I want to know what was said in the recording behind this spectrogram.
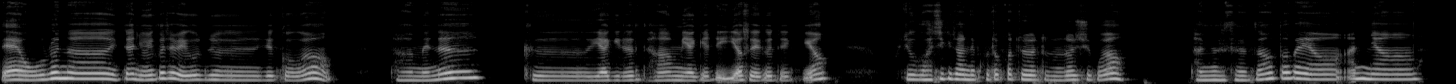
네, 오늘은 일단 여기까지 읽어드릴 거고요. 다음에는 그 이야기를, 다음 이야기를 이어서 읽어드릴게요. 그리고 가시기 전에 구독과 좋아요도 눌러주시고요. 다음 영상에서 또 봬요. 안녕.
